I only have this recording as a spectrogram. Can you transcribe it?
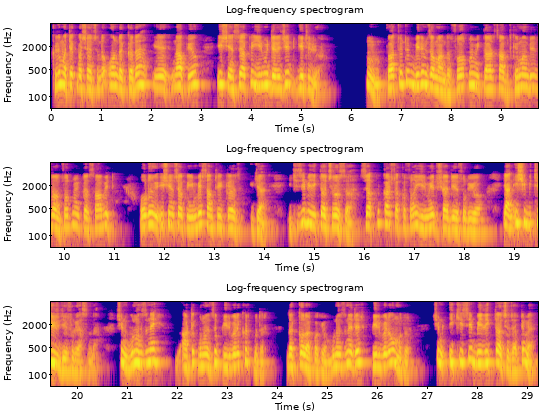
Klima tek başına açıldığında 10 dakikada e, ne yapıyor? İşin sıcaklığı 20 derece getiriliyor. Hmm. Vantilatörün birim zamanda soğutma miktarı sabit. Klimanın birim zamanda soğutma miktarı sabit. Olduğu gibi iş sıcaklığı 25 santigrat iken ikisi birlikte açılırsa sıcaklık kaç dakika sonra 20'ye düşer diye soruyor. Yani işi bitirir diye soruyor aslında. Şimdi bunun hızı ne? Artık bunun hızı 1 bölü 40 mıdır? Dakika olarak bakıyorum. Bunun hızı nedir? 1 bölü 10 mudur? Şimdi ikisi birlikte açılacak değil mi?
